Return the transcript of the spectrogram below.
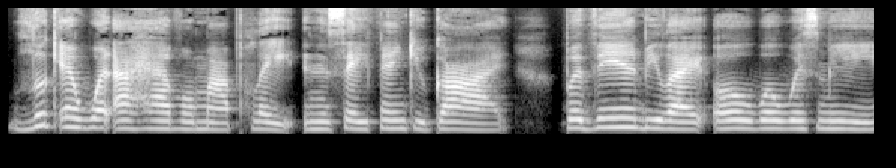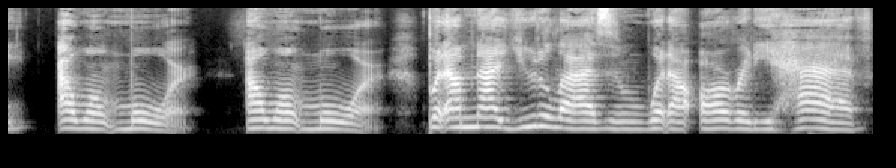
look at what I have on my plate and say, thank you, God but then be like, oh, well, with me, I want more. I want more, but I'm not utilizing what I already have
